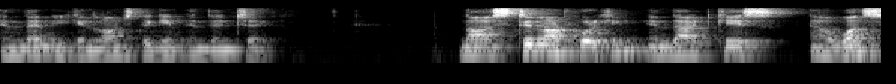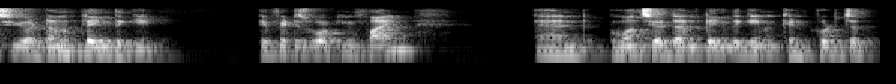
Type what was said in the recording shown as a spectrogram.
and then you can launch the game and then check. Now still not working in that case uh, once you are done playing the game if it is working fine. And once you're done playing the game you can put the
